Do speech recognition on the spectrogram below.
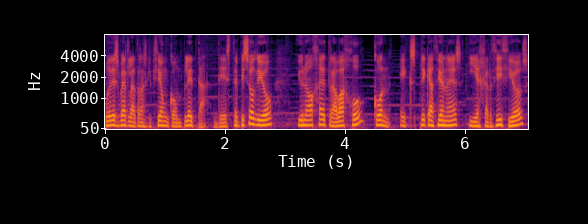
puedes ver la transcripción completa de este episodio y una hoja de trabajo con explicaciones y ejercicios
